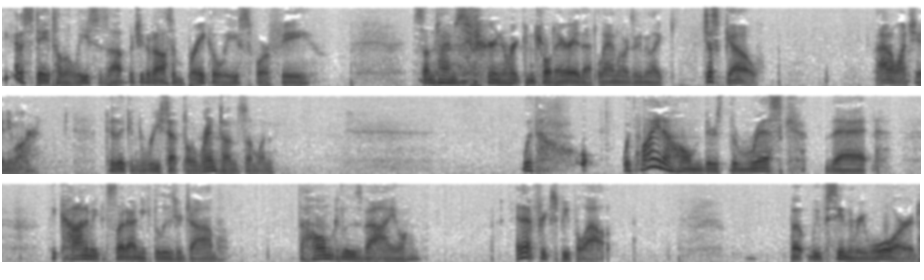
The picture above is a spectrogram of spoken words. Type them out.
You got to stay till the lease is up, but you could also break a lease for a fee. Sometimes if you're in a rent controlled area, that landlord's to be like, just go. I don't want you anymore. Because they can reset the rent on someone. With, with buying a home, there's the risk that the economy could slow down, you could lose your job. The home could lose value. And that freaks people out. But we've seen the reward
